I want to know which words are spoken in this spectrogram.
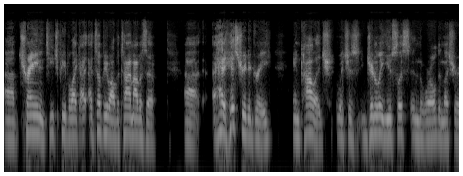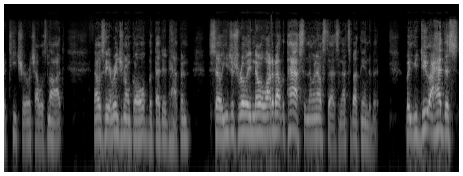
uh, train and teach people. Like I, I, tell people all the time, I was a, uh, I had a history degree in college, which is generally useless in the world unless you're a teacher, which I was not. That was the original goal, but that didn't happen. So you just really know a lot about the past and no one else does, and that's about the end of it. But you do. I had this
